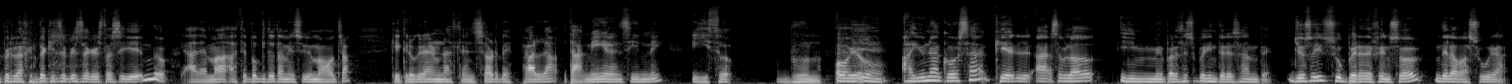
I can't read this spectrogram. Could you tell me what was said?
pero la gente aquí se piensa que está siguiendo. Además, hace poquito también subimos otra, que creo que era en un ascensor de espalda, también era en Sydney, y hizo boom. Oye, hay una cosa que has hablado y me parece súper interesante. Yo soy súper defensor de la basura,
